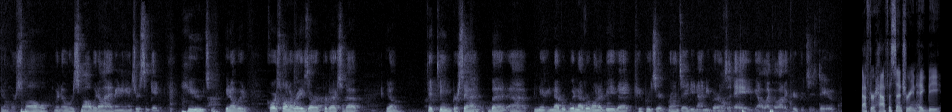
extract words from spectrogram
You know, we're small. We know we're small. We don't have any interest in getting huge. You know, we, of course, want to raise our production up, you know, 15%, but uh, never, we never want to be that cooperage that runs 80, 90 barrels a day, you know, like a lot of cooperages do. After half a century in Higbee,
